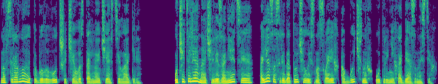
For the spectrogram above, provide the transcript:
но все равно это было лучше, чем в остальной части лагеря. Учителя начали занятия, а я сосредоточилась на своих обычных утренних обязанностях.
